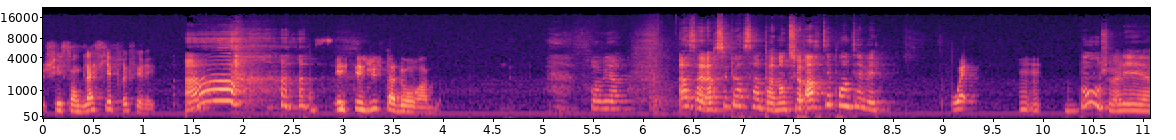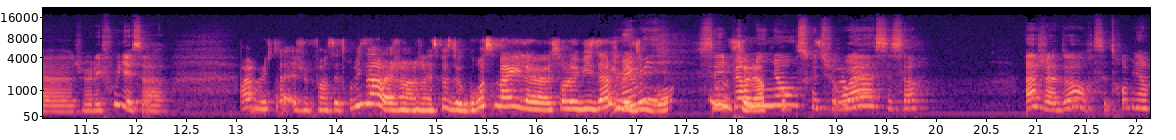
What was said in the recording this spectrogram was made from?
chez son glacier préféré. Ah Et c'est juste adorable. Trop bien. Ah, ça a l'air super sympa. Donc sur arte.tv. Ouais. Bon, je vais aller, euh, je vais aller fouiller ça. Ah, mais je, enfin, c'est trop bizarre, là. J'ai un, j'ai un espèce de gros smile euh, sur le visage. Mais je me oui, dis, bon, c'est oh, hyper mignon ce que tu. Ouais, c'est ça. Ah, j'adore, c'est trop bien.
